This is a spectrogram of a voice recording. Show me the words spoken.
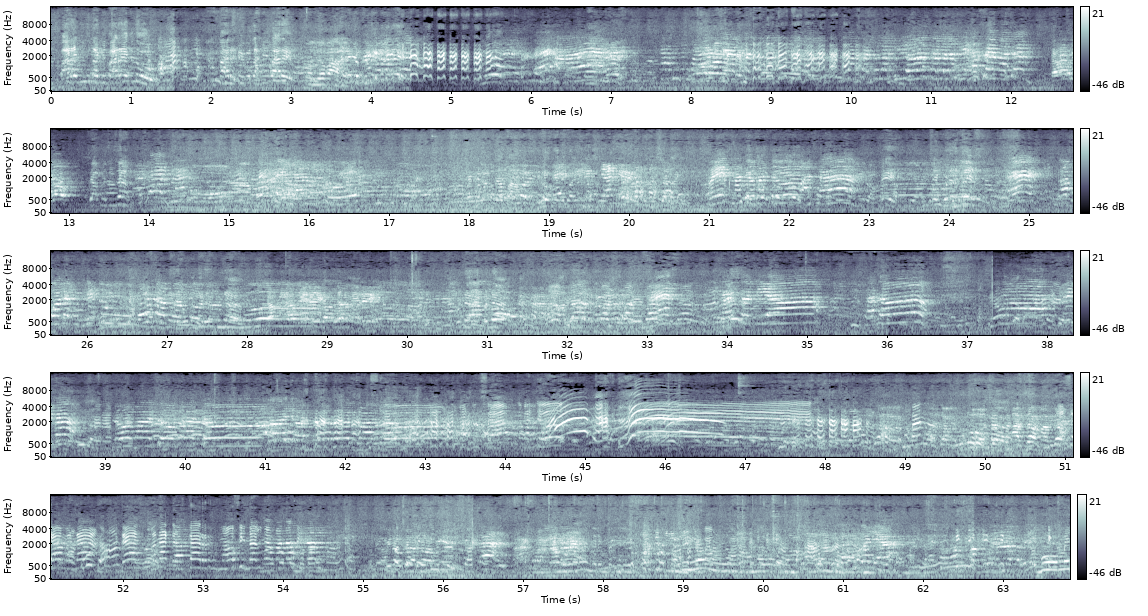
Paling itu tadi Paling itu. Paling itu tadi Paling. Oh iya Pak. Satu lagi maju. Ayo, terus maju. Maju. Azam, Azam. Bumi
